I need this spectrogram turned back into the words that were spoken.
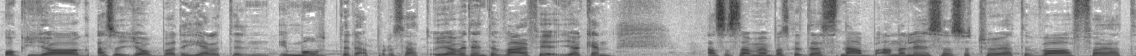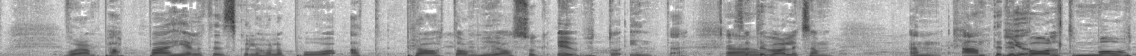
Och jag alltså, jobbade hela tiden emot det där på något sätt. Och jag vet inte varför. Jag kan, alltså så om jag bara ska dra snabb analysen så tror jag att det var för att våran pappa hela tiden skulle hålla på att prata om hur jag såg ut och inte. ja. Så att det var liksom en antirevolt mot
